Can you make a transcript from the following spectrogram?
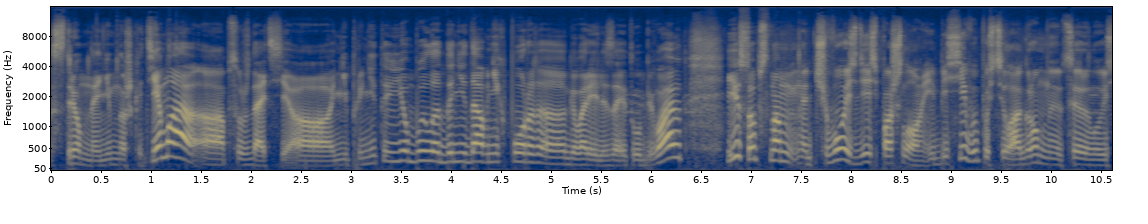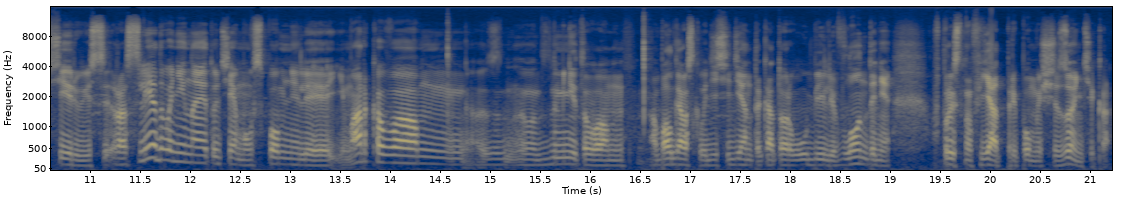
Стремная немножко тема, а, обсуждать а, не принято ее было до недавних пор, а, говорили, за это убивают. И, собственно, чего здесь пошло? ABC выпустила огромную целую серию расследований на эту тему. Вспомнили и Маркова, знаменитого болгарского диссидента, которого убили в Лондоне, впрыснув яд при помощи зонтика.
